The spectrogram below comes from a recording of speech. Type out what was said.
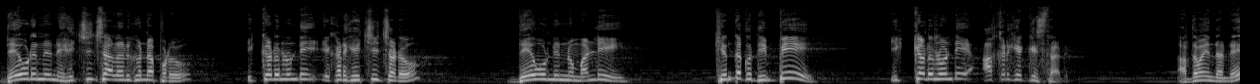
దేవుడు నిన్ను హెచ్చించాలనుకున్నప్పుడు ఇక్కడ నుండి ఇక్కడికి హెచ్చించాడో. దేవుడు నిన్ను మళ్ళీ కిందకు దింపి ఇక్కడ నుండి అక్కడికి ఎక్కిస్తాడు. అర్థమైందండి?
